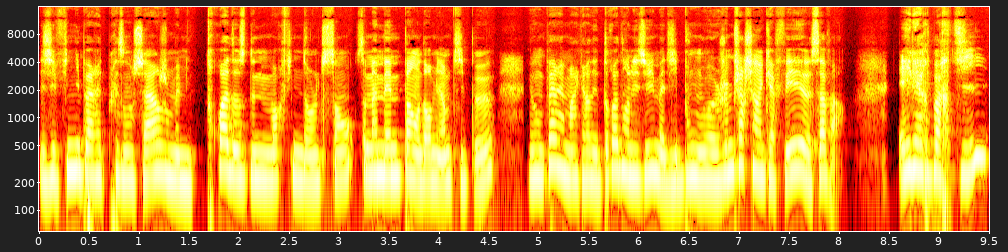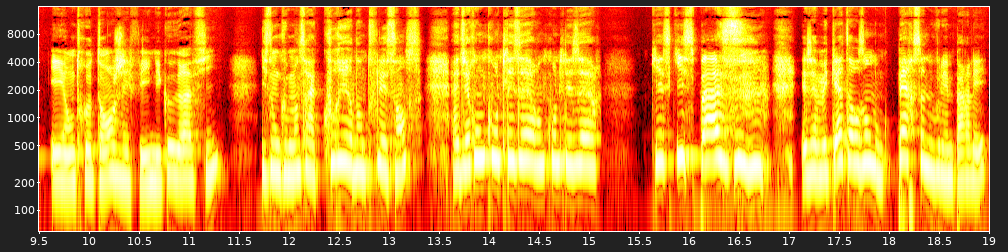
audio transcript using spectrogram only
J'ai fini par être prise en charge, on m'a mis trois doses de morphine dans le sang, ça m'a même pas endormi un petit peu. Et mon père, il m'a regardé droit dans les yeux, il m'a dit Bon, euh, je vais me chercher un café, euh, ça va. Et il est reparti, et entre-temps, j'ai fait une échographie. Ils ont commencé à courir dans tous les sens, à dire On compte les heures, on compte les heures. Qu'est-ce qui se passe? Et j'avais 14 ans, donc personne ne voulait me parler.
